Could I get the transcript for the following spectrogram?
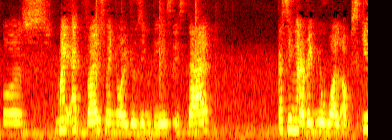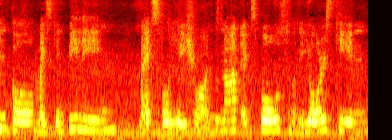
tapos, my advice when you are using this is that, kasi nga renewal of skin to, may skin peeling, may exfoliation. Do not expose your skin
